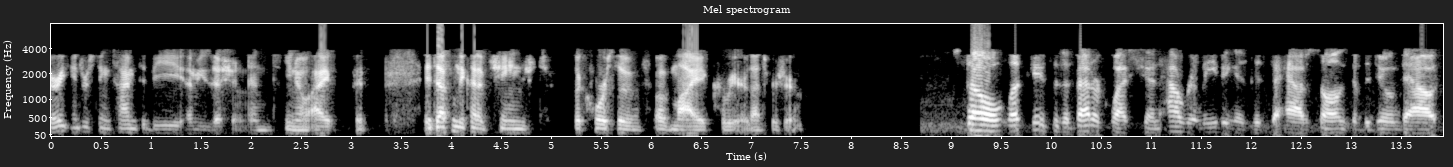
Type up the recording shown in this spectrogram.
very interesting time to be a musician, and you know, I it, it definitely kind of changed the course of of my career. That's for sure. So let's get to the better question: How relieving is it to have songs of the doomed out,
